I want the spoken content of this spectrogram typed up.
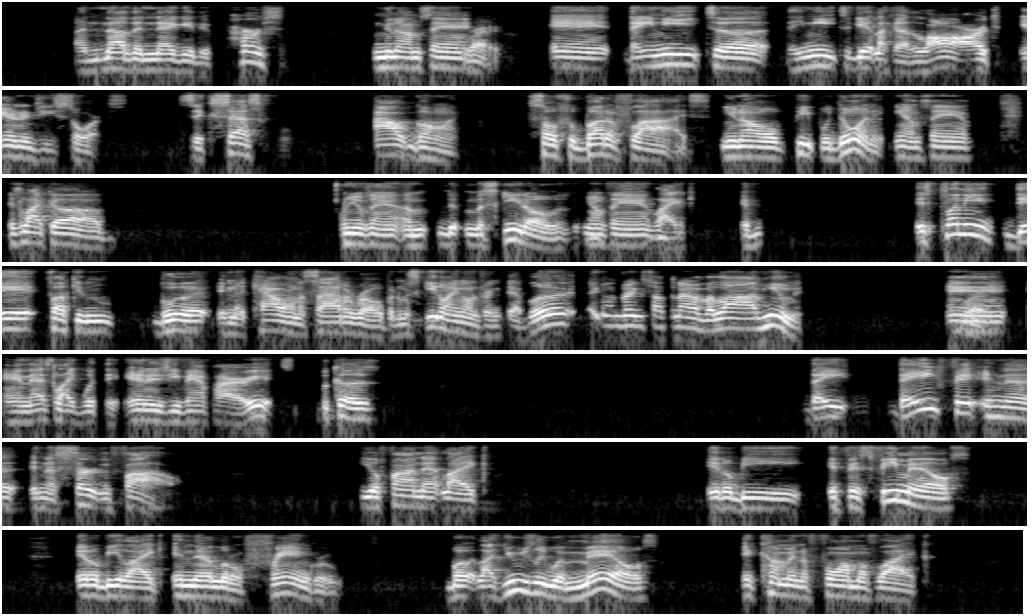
another negative person. You know what I'm saying? Right. And they need to they need to get like a large energy source, successful, outgoing, social butterflies, you know, people doing it. You know what I'm saying? It's like uh you know what I'm saying, um, mosquitoes, you know what I'm saying? Like if it's plenty dead fucking blood in a cow on the side of the road, but a mosquito ain't gonna drink that blood. They're gonna drink something out of a live human. And right. and that's like what the energy vampire is. Because they they fit in a in a certain file. You'll find that like it'll be if it's females, it'll be like in their little friend group. But like usually with males, it come in the form of like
